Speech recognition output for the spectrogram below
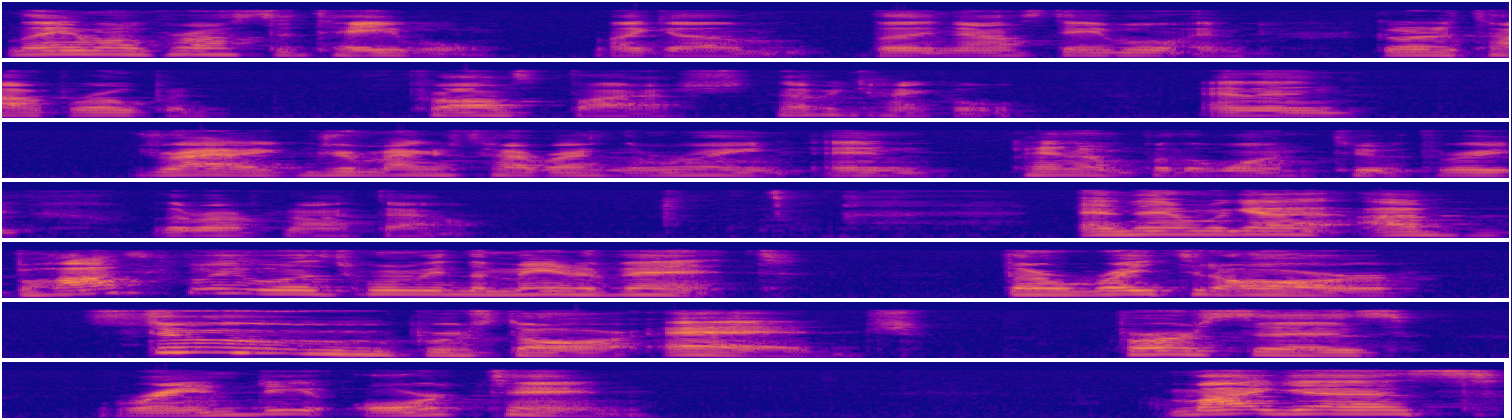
lay him across the table, like um the announce table, and go to the top rope and cross splash. That'd be kind of cool. And then drag Drew McIntyre back in the ring and pin him for the one, two, three with the ref knocked out. And then we got I possibly was going to be the main event, the rated R Superstar Edge versus Randy Orton. My guess.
